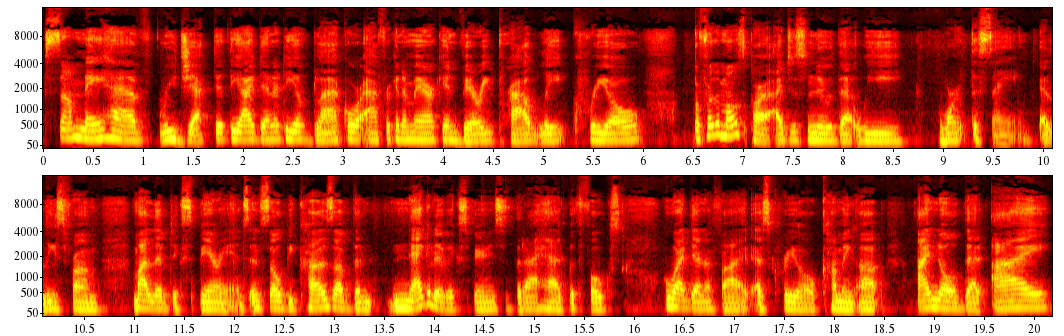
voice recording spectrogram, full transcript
some may have rejected the identity of Black or African American very proudly Creole. But for the most part, I just knew that we weren't the same, at least from my lived experience. And so, because of the negative experiences that I had with folks who identified as Creole coming up, I know that I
